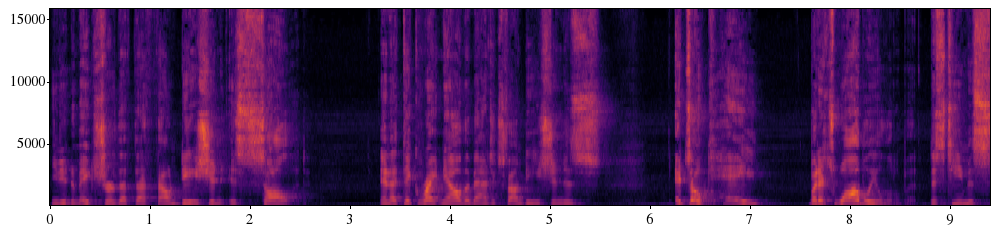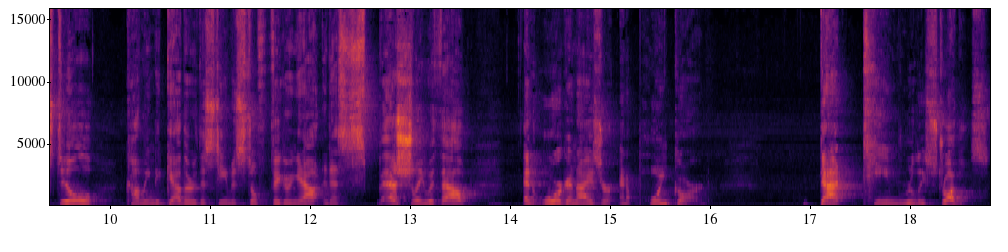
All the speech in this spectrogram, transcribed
you need to make sure that that foundation is solid. And I think right now the Magic's foundation is it's okay, but it's wobbly a little bit. This team is still coming together. This team is still figuring it out, and especially without an organizer and a point guard, that team really struggles.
